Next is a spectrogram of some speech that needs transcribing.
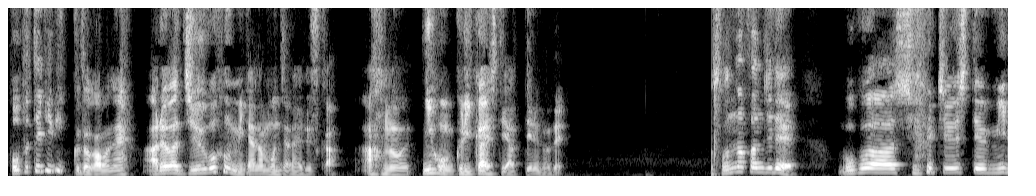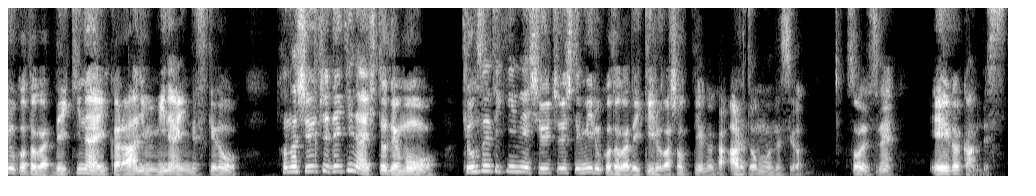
ポプテリリックとかもね、あれは15分みたいなもんじゃないですか。あの、2本繰り返してやってるので。そんな感じで、僕は集中して見ることができないからアニメ見ないんですけど、そんな集中できない人でも、強制的にね、集中して見ることができる場所っていうのがあると思うんですよ。そうですね。映画館です。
